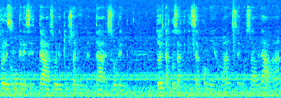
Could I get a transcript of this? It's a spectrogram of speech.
sobre cómo querés estar, sobre tu salud mental, sobre todas estas cosas que quizás con mi mamá no se nos hablaban,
